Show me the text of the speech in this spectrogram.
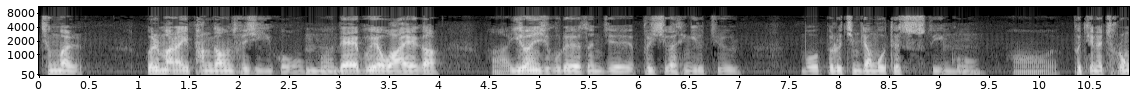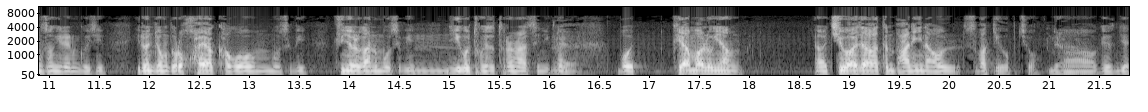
정말 얼마나 이 반가운 소식이고 음. 어, 내부의 와해가 아, 이런 식으로 해서 이제 불씨가 생길 줄 뭐 별로 짐작 못했을 수도 있고 음. 어, 푸틴의 철옹성이라는 것이 이런 정도로 허약하고 온 모습이 균열 가는 모습이 음. 이걸 통해서 드러났으니까 네. 뭐 그야말로 그냥 어, 지화자 같은 반응이 나올 수밖에 없죠. 네. 어, 그래서 이제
